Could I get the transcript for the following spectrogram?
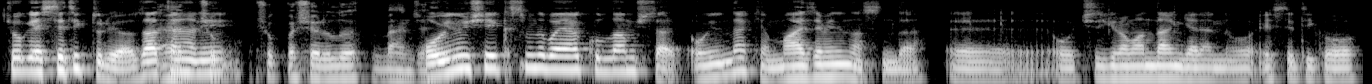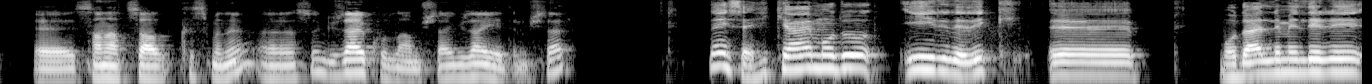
çok estetik duruyor. Zaten Evet, hani çok, çok başarılı bence. oyunun şey kısmını bayağı kullanmışlar. Oyunun derken malzemenin aslında e, o çizgi romandan gelen o estetik o e, sanatsal kısmını e, güzel kullanmışlar, güzel yedirmişler. Neyse hikaye modu iyiydi dedik. Ee, modellemeleri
